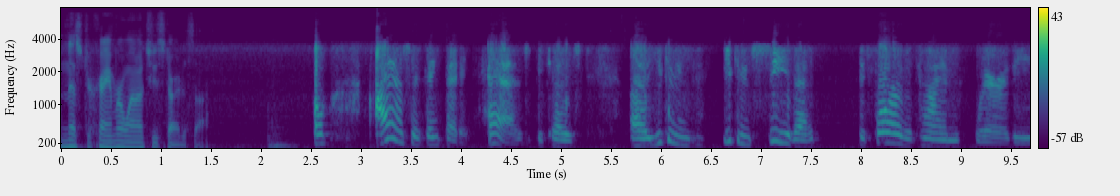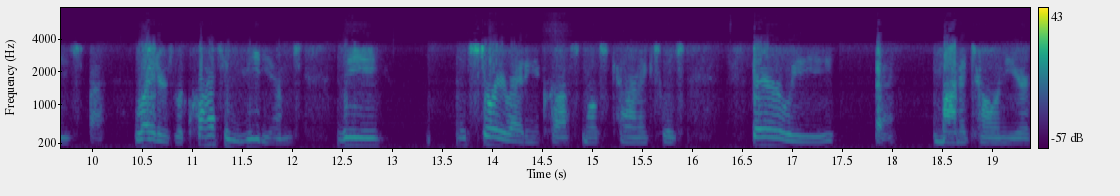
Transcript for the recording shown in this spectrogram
Mr. Kramer, why don't you start us off? Oh, I honestly think that it has because uh, you can you can see that before the time where these uh, writers were crossing mediums, the story writing across most comics was fairly uh, monotone. Your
